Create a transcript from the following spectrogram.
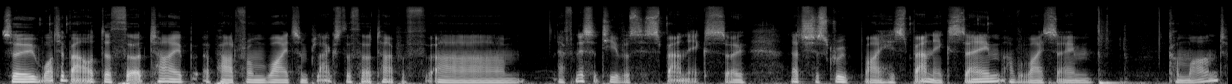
So what about the third type, apart from whites and blacks, the third type of um, ethnicity was Hispanics. So let's just group by Hispanics, same, otherwise same command.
